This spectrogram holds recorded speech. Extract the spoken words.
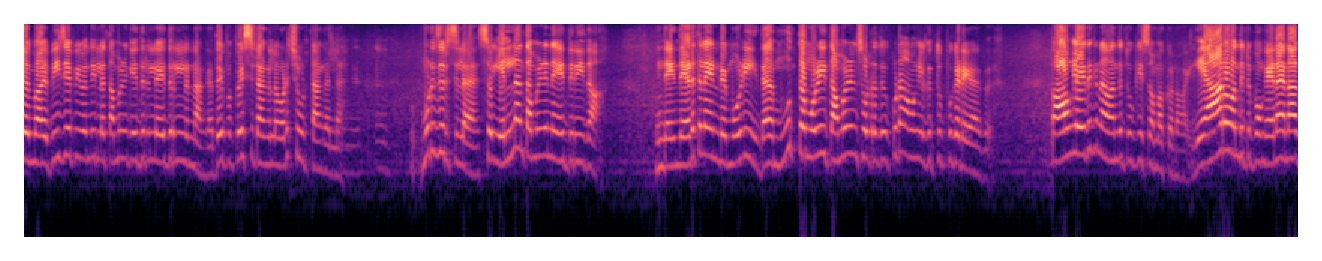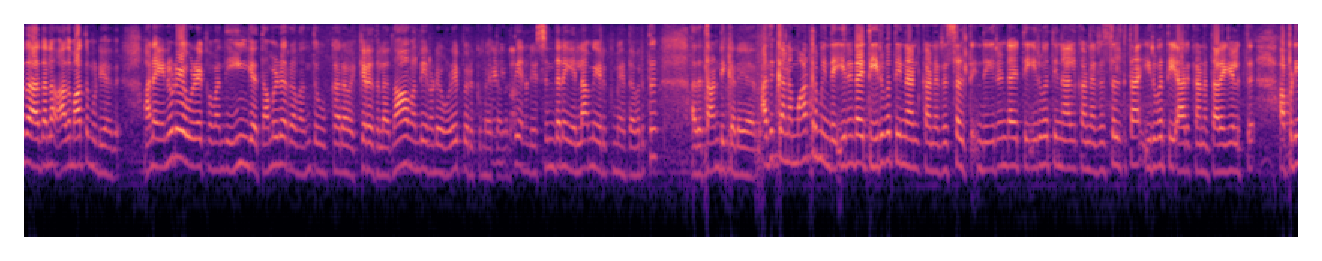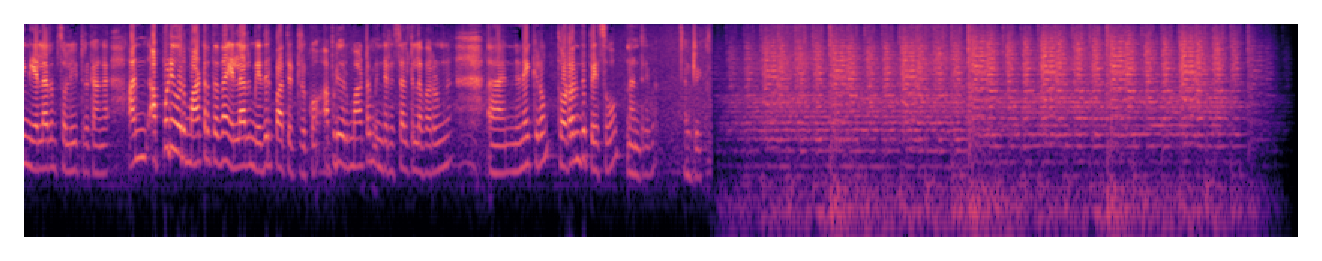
பிஜேபி வந்து இல்லை தமிழுக்கு எதிரில் எதிரில்லைன்னாங்க அதை இப்போ பேசிட்டாங்கல்ல உடச்சி விட்டாங்கல்ல. முடிஞ்சிருச்சுல. ஸோ எல்லாம் தமிழின எதிரி தான். இந்த இந்த இடத்துல என்னுடைய மொழி இத மூத்த மொழி தமிழ்னு சொல்றதுக்கு கூட அவங்களுக்கு துப்பு கிடையாது. இப்போ அவங்கள எதுக்கு நான் வந்து தூக்கி சுமக்கணும்? யாரோ வந்துட்டு போங்க. ஏன்னா அதை அதெல்லாம் அதை மாற்ற முடியாது. ஆனால் என்னுடைய உழைப்பு வந்து இங்கே தமிழரை வந்து உட்கார வைக்கிறதுல தான் வந்து என்னுடைய உழைப்பு இருக்குமே தவிர்த்து என்னுடைய சிந்தனை எல்லாமே இருக்குமே தவிர்த்து அதை தாண்டி கிடையாது. அதுக்கான மாற்றம் இந்த இரண்டாயிரத்தி இருபத்தி நான்கான ரிசல்ட் இந்த இரண்டாயிரத்தி இருபத்தி நாலுக்கான ரிசல்ட் தான் இருபத்தி ஆறுக்கான தலையெழுத்து அப்படின்னு எல்லாரும் சொல்லிட்டு இருக்காங்க. அந் அப்படி ஒரு மாற்றத்தை தான் எல்லாரும் எதிர்பார்த்துட்டு இருக்கோம். அப்படி ஒரு மாற்றம் இந்த ரிசல்ட்டில் வரும்னு நினைக்கிறோம். தொடர்ந்து பேசுவோம். நன்றி நன்றி.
